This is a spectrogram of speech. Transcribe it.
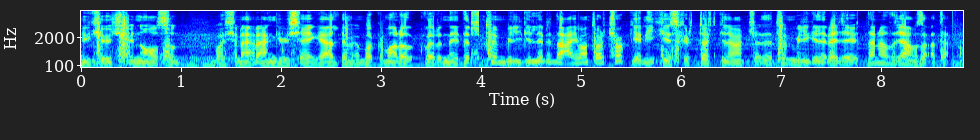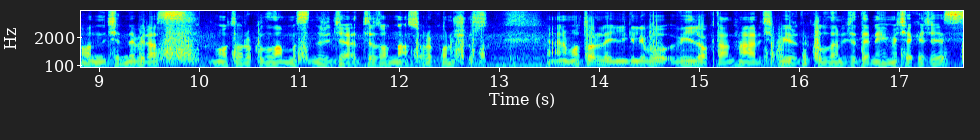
2-3 bin olsun. Başına herhangi bir şey geldi mi? Bakım aralıkları nedir? Tüm bilgileri daha motor çok yeni 244 kilometrede. Tüm bilgileri Ecevit'ten alacağım zaten. Onun için de biraz motoru kullanmasını rica edeceğiz. Ondan sonra konuşuruz. Yani motorla ilgili bu vlog'tan hariç bir de kullanıcı deneyimi çekeceğiz.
